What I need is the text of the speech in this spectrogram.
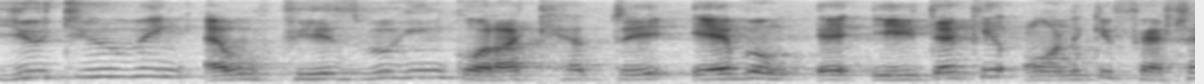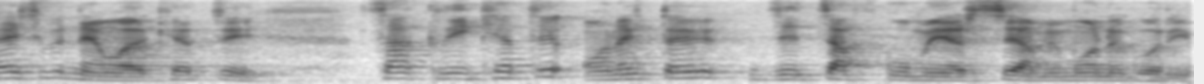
ইউটিউবিং এবং ফেসবুকিং করার ক্ষেত্রে এবং এইটাকে অনেকে ফ্যাশা হিসেবে নেওয়ার ক্ষেত্রে চাকরির ক্ষেত্রে অনেকটাই যে চাপ কমে আসছে আমি মনে করি।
